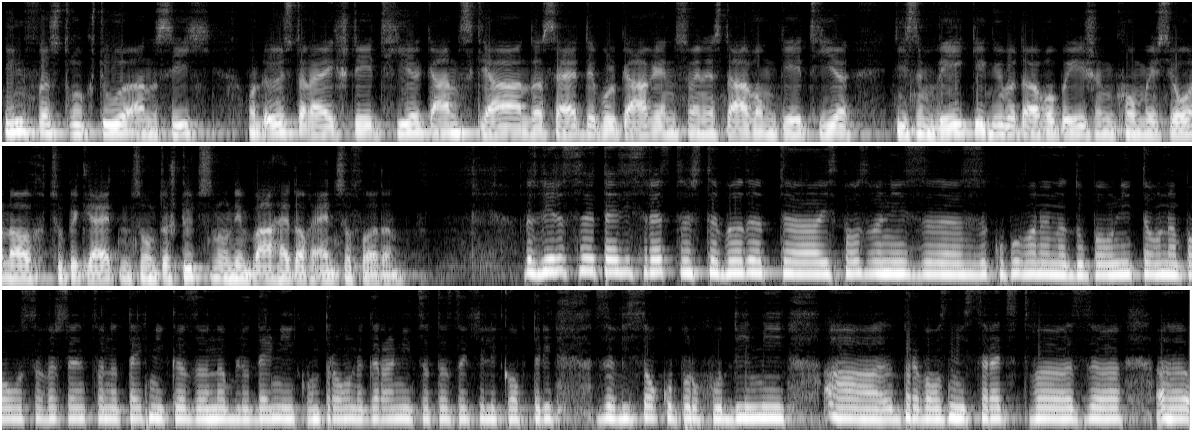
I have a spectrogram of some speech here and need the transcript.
Infrastruktur an sich. Und Österreich steht hier ganz klar an der Seite Bulgariens, wenn es darum geht, hier diesen Weg gegenüber der Europäischen Kommission auch zu begleiten, zu unterstützen und in Wahrheit auch einzufordern. Разбира се, тези средства ще бъдат а, използвани за закупуване на допълнителна по-усъвършенствана техника за наблюдение и контрол на границата, за хеликоптери, за високопроходими а, превозни средства, за а,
